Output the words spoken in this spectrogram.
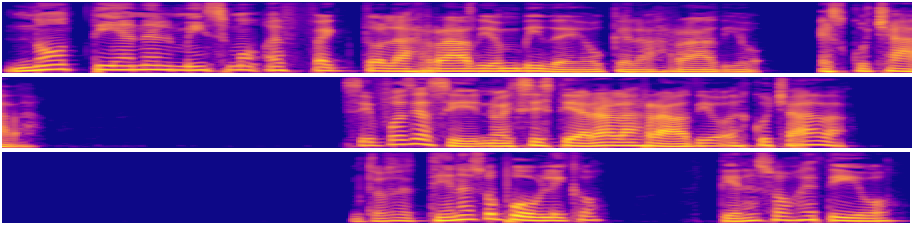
No tiene el mismo efecto la radio en video que la radio escuchada. Si fuese así, no existiera la radio escuchada. Entonces tiene su público, tiene su objetivo,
